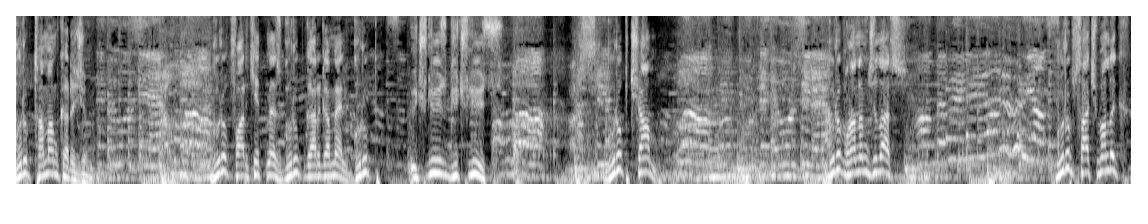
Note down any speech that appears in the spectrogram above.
Grup Tamam Karıcığım. Grup Fark Etmez. Grup Gargamel. Grup Üçlüyüz Güçlüyüz. Grup Çam. Grup Hanımcılar. Grup Saçmalık.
